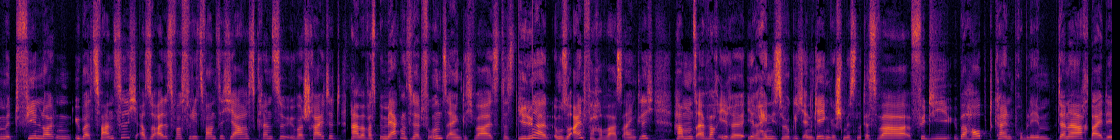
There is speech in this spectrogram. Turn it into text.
mit vielen Leuten über 20, also alles, was so die 20-Jahres-Grenze überschreitet. Aber was bemerkenswert für uns eigentlich war, ist, dass je jünger, umso einfacher war es eigentlich, haben uns einfach ihre, ihre Handys wirklich entgegengeschmissen. Das war für die überhaupt kein Problem. Danach bei den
